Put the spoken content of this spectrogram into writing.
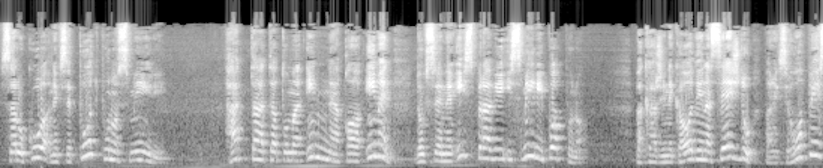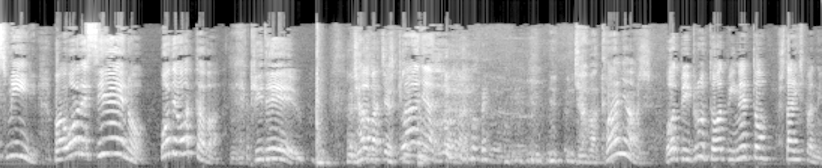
sa rukua, nek se potpuno smiri. Hatta tatuma inna qa imen. Dok se ne ispravi i smiri potpuno. Pa kaže, neka ode na seždu, pa nek se opet smiri. Pa ode sjeno, ode otava. Nek ide. Džaba ćeš klanjati. Džaba klanjaš. Odbi bruto, odbi neto. Šta ispadne?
